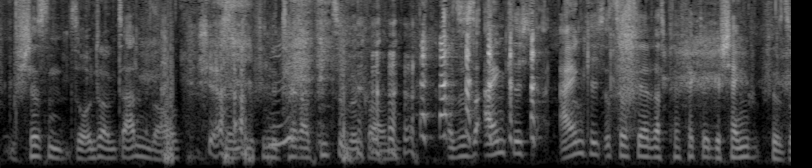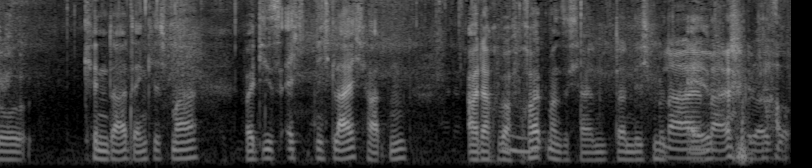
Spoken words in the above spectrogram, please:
beschissen, so unter dem Tannenbaum, ja. irgendwie eine Therapie zu bekommen. Also es ist eigentlich, eigentlich ist das ja das perfekte Geschenk für so Kinder, denke ich mal, weil die es echt nicht leicht hatten. Aber darüber freut man sich ja dann nicht mit Nein, elf nein, oder so.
